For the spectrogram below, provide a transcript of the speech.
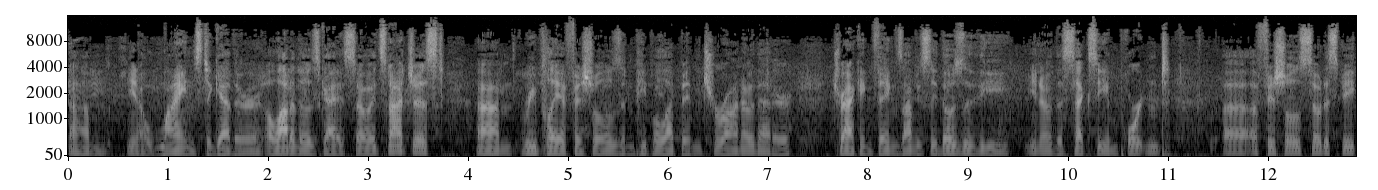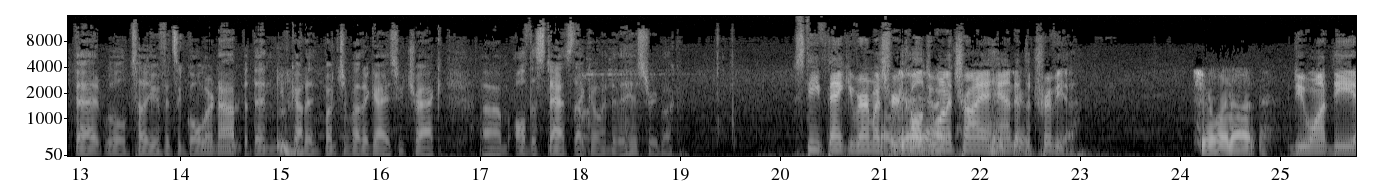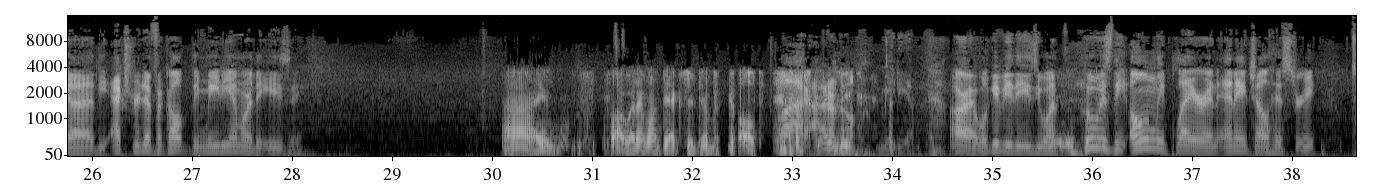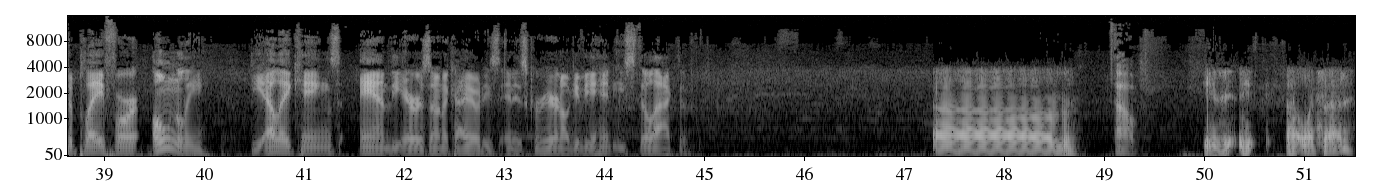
um, you know lines together. A lot of those guys. So it's not just um, replay officials and people up in Toronto that are tracking things. Obviously, those are the you know the sexy important uh, officials, so to speak, that will tell you if it's a goal or not. But then you've got a bunch of other guys who track um, all the stats that go into the history book. Steve, thank you very much for Okay, your call. Do you want to try a thank hand at the trivia? Sure, why not? Do you want the uh, the extra difficult, the medium, or the easy? I why would I want the extra difficult? Well, I, I don't crazy. know. Medium. All right, we'll give you the easy one. Who is the only player in NHL history to play for only the LA Kings and the Arizona Coyotes in his career? And I'll give you a hint: he's still active. Um, Oh, he's he, uh, what's that?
